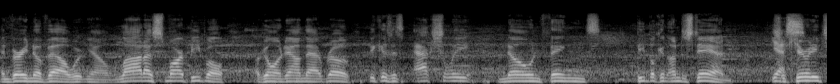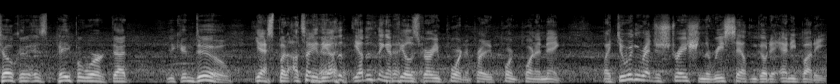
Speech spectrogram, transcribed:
and very novel. We're, you know, a lot of smart people are going down that road because it's actually known things people can understand. Yes. Security token is paperwork that you can do. Yes, but I'll tell you the other the other thing I feel is very important, probably an important point I make. By doing registration, the resale can go to anybody.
